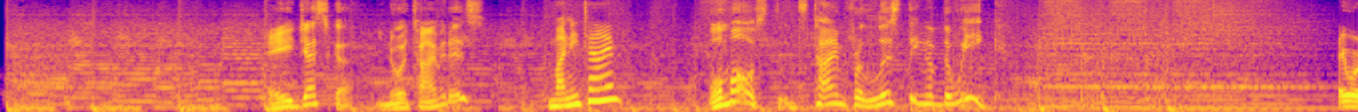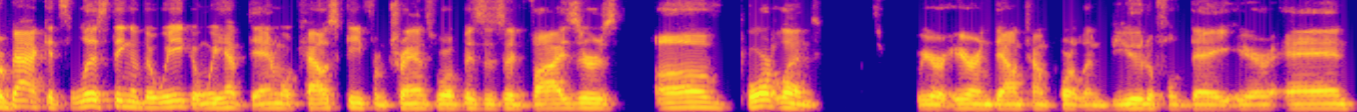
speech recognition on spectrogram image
Hey, Jessica, you know what time it is? Money time? Almost. It's time for listing of the week. Hey, we're back. It's listing of the week, and we have Dan Walkowski from Transworld Business Advisors of Portland. We are here in downtown Portland. Beautiful day here, and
